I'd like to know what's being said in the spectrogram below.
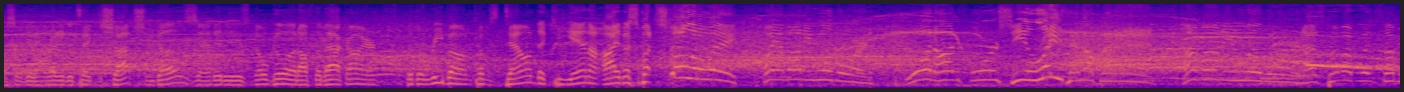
Russell getting ready to take the shot. She does, and it is no good off the back iron. But the rebound comes down to Kianna Ibis, but stolen away by Amani Wilborn. One on four, she lays it up and in. Amani Wilborn has come up with some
